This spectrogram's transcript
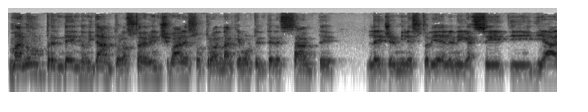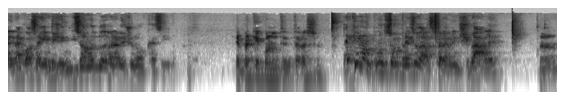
ma non prendendomi tanto la storia principale, sto trovando anche molto interessante leggermi le storielle nei cassetti, i diari, una cosa che invece in Dishonored 2 mi era piaciuto un casino. E perché qua non ti interessa? Perché non, non sono preso dalla storia principale. Ah.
